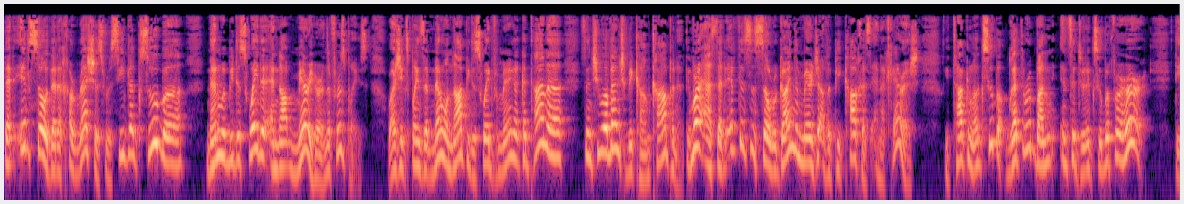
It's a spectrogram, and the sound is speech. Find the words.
that if so, that a chareshes received a ksuba, men would be dissuaded and not marry her in the first place. Rashi explains that men will not be dissuaded from marrying a katana since she will eventually become competent. The Gemara asks that if this is so, regarding the marriage of a pikachas and a cheresh, talking about ksuba, let the rabban institute a ksuba for her. For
